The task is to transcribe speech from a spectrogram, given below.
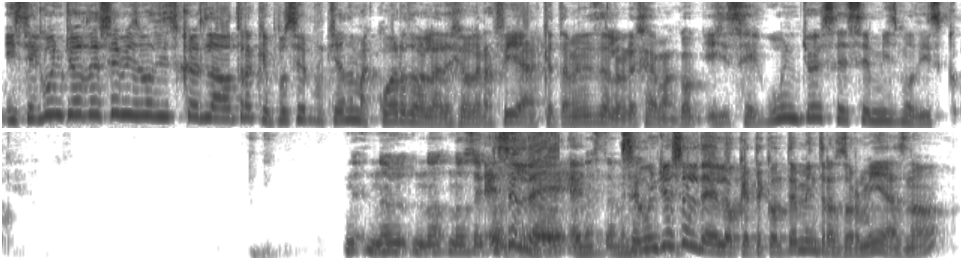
y según yo, de ese mismo disco es la otra que puse porque ya no me acuerdo, la de geografía, que también es de la oreja de Bangkok. Y según yo es ese mismo disco. No, no, no sé Es el de. Según yo, es el de lo que te conté mientras dormías, ¿no?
